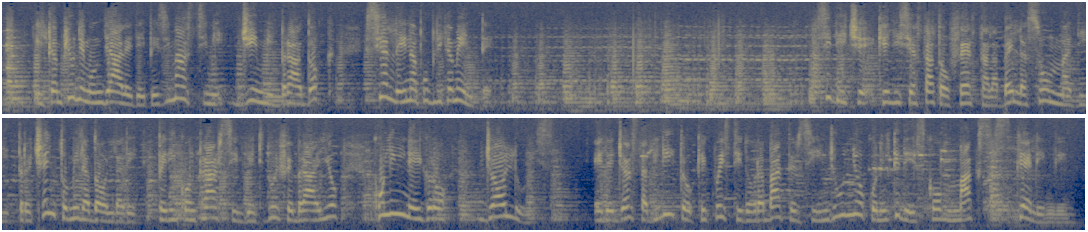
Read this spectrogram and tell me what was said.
Il campione mondiale dei pesi massimi, Jimmy Braddock, si allena pubblicamente. Si dice che gli sia stata offerta la bella somma di 300.000 dollari per incontrarsi il 22 febbraio con il negro Joe Lewis ed è già stabilito che questi dovrà battersi in giugno con il tedesco Max Schelling.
